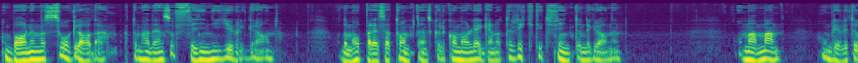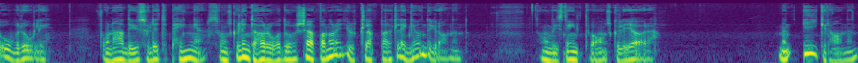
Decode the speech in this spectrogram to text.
Och barnen var så glada att de hade en så fin julgran. Och de hoppades att tomten skulle komma och lägga något riktigt fint under granen. Och mamman, hon blev lite orolig för hon hade ju så lite pengar så hon skulle inte ha råd att köpa några julklappar att lägga under granen. Hon visste inte vad hon skulle göra. Men i granen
